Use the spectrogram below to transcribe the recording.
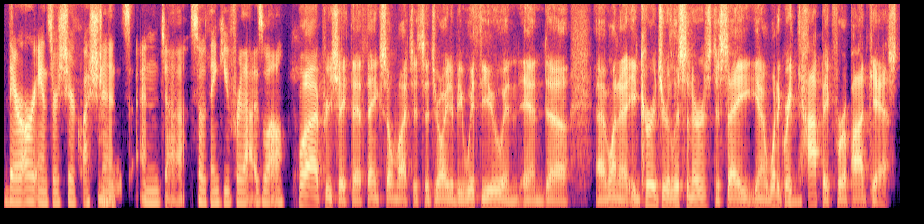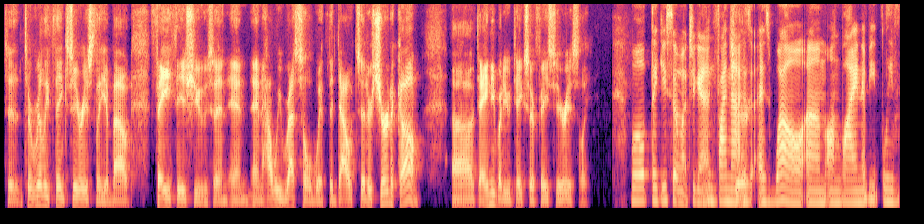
there are answers to your questions. Mm-hmm. And uh, so thank you for that as well. Well, I appreciate that. Thanks so much. It's a joy to be with you, and and uh, I want to encourage your listeners to say, you know, what a great mm-hmm. topic for a podcast to to really think seriously about faith issues and and and how we wrestle with the doubts that are sure to come uh, mm-hmm. to anybody who takes their faith seriously. Well, thank you so much again. You find that sure. as, as well um, online. I believe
